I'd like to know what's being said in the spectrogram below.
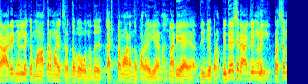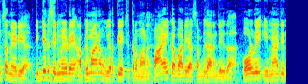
കാര്യങ്ങളിലേക്ക് മാത്രമായി ശ്രദ്ധ പോകുന്നത് കഷ്ടമാണെന്ന് പറയുകയാണ് നടിയായ ദിവ്യപ്രഭ വിദേശ രാജ്യങ്ങളിൽ പ്രശംസ നേടിയ ഇന്ത്യൻ സിനിമയുടെ അഭിമാനം ഉയർത്തിയ ചിത്രമാണ് പായൽ കപാടിയ സംവിധാനം ചെയ്ത all we imagine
